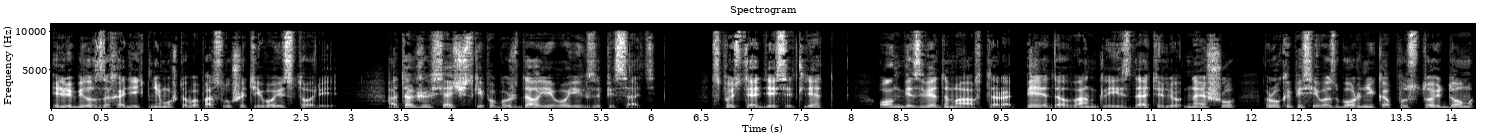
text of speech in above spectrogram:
и любил заходить к нему, чтобы послушать его истории, а также всячески побуждал его их записать. Спустя 10 лет он без ведома автора передал в Англии издателю Нэшу рукопись его сборника «Пустой дом»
